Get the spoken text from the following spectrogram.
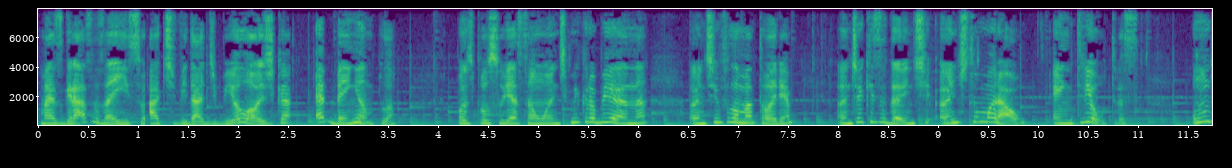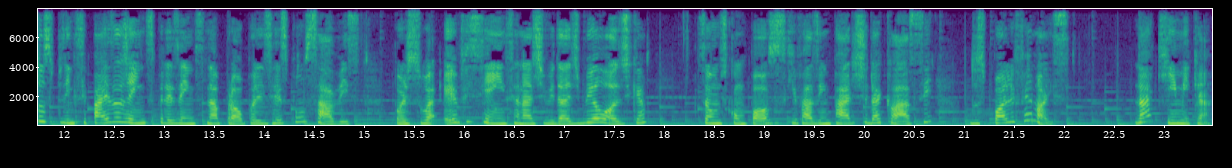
mas graças a isso a atividade biológica é bem ampla, pois possui ação antimicrobiana, anti-inflamatória, antioxidante, antitumoral, entre outras. Um dos principais agentes presentes na própolis responsáveis por sua eficiência na atividade biológica são os compostos que fazem parte da classe dos polifenóis. Na química,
